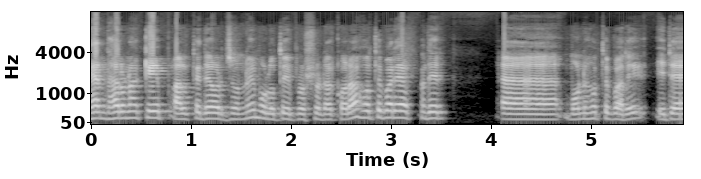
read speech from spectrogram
ধ্যান ধারণাকে পাল্টে দেওয়ার জন্য মূলত এই প্রশ্নটা করা হতে পারে আপনাদের মনে হতে পারে, এটা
